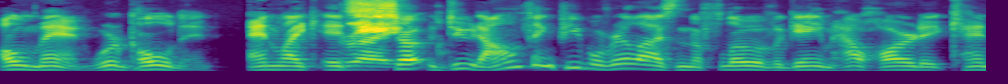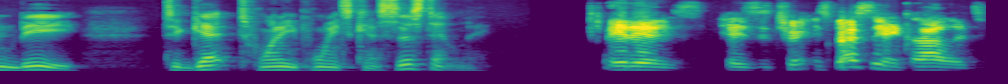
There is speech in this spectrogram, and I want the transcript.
oh man, we're golden. And like it's right. so, dude, I don't think people realize in the flow of a game how hard it can be to get 20 points consistently. It is, is especially in college.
